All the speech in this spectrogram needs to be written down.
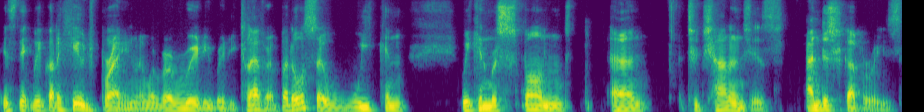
is that we've got a huge brain and we're really, really clever, but also we can we can respond uh, to challenges and discoveries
